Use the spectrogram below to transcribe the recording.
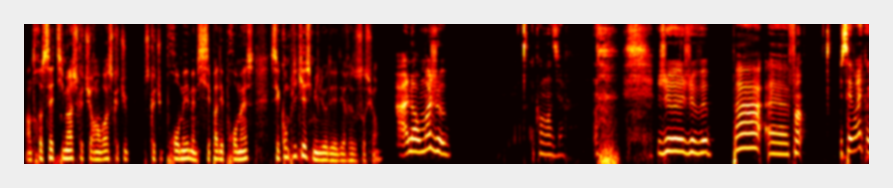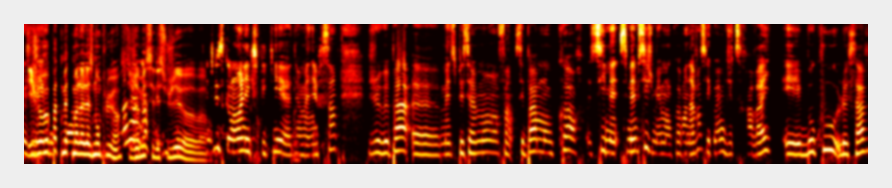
entre cette image que tu renvoies, ce que tu, ce que tu promets, même si c'est pas des promesses. C'est compliqué ce milieu des, des réseaux sociaux. Alors moi, je, comment dire, je je veux pas, enfin c'est vrai que je et je veux pas te mettre mal à l'aise non plus hein, si jamais c'est des sujets euh... juste comment l'expliquer euh, de manière simple. Je veux pas euh, mettre spécialement enfin c'est pas mon corps. Si mais, même si je mets mon corps en avant c'est quand même du travail et beaucoup le savent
